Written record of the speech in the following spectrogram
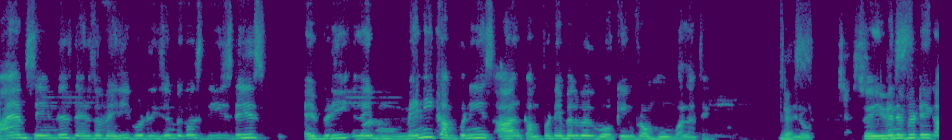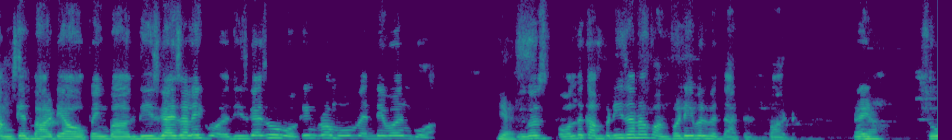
why I'm saying this, there is a very good reason because these days every like many companies are comfortable with working from home wala thing. Yes. know, So even Yes. if you take Ankit Bhatia, Hoping Bug, these guys are like these guys were working from home when they were in Goa yes. because all the companies are now comfortable with that part, right? Yeah. So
